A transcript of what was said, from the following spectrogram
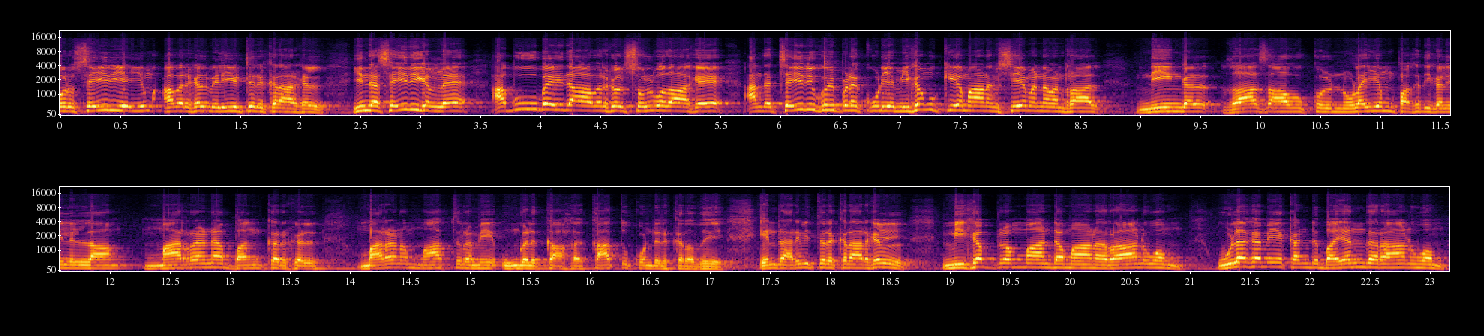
ஒரு செய்தியையும் அவர்கள் வெளியிட்டிருக்கிறார்கள். இந்த செய்திகளில் அபு உபைதா அவர்கள் சொல்வதாக அந்த செய்தி குறிப்பிடக்கூடிய மிக முக்கியமான விஷயம் என்னவென்றால் நீங்கள் காசாவுக்குள் நுழையும் பகுதிகளில் எல்லாம் மரண பங்கர்கள் மரணம் மாத்திரமே உங்களுக்காக காத்து கொண்டிருக்கிறது என்று அறிவித்திருக்கிறார்கள். மிக பிரம்மாண்டமான இராணுவம் உலகமே கண்டு பயந்த இராணுவம்.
